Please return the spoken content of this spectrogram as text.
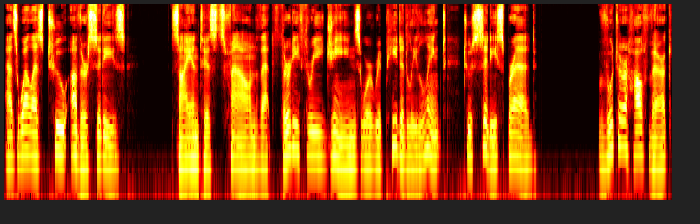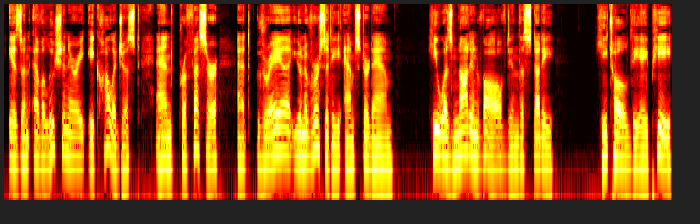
as well as two other cities. Scientists found that 33 genes were repeatedly linked to city spread. Wouter Halfwerk is an evolutionary ecologist and professor at Vrije University, Amsterdam. He was not involved in the study. He told the AP,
